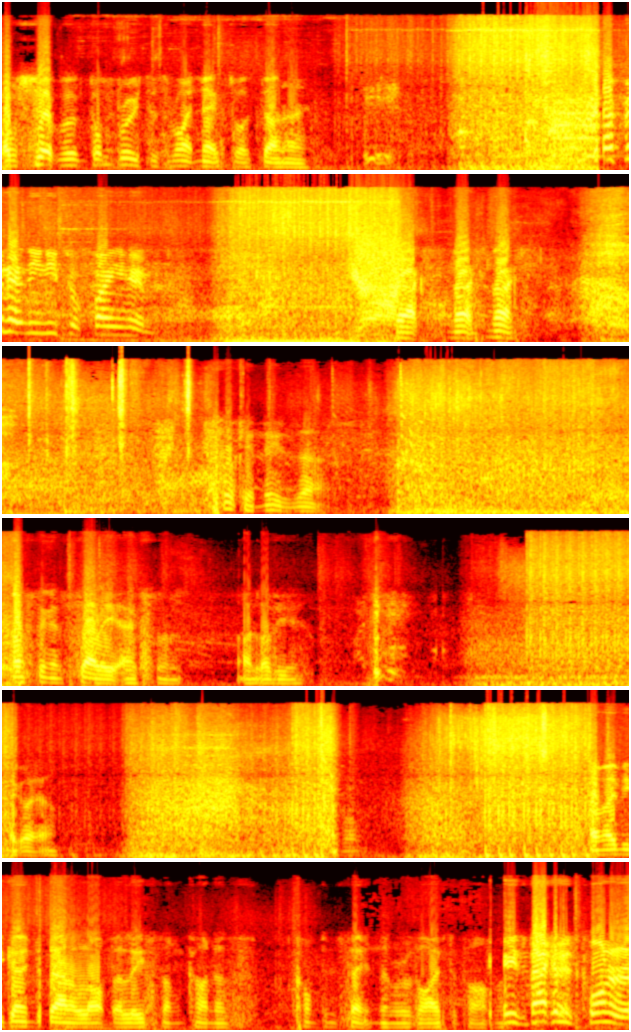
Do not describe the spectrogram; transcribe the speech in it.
Oh shit, we've got Brutus right next to us, Dano. Definitely need to find him. Max, Max, Max. Fucking needed that. Mustang and Sally, excellent. I love you. I got you. I may be going down a lot, but at least I'm kind of compensating the revive department. He's back in his corner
